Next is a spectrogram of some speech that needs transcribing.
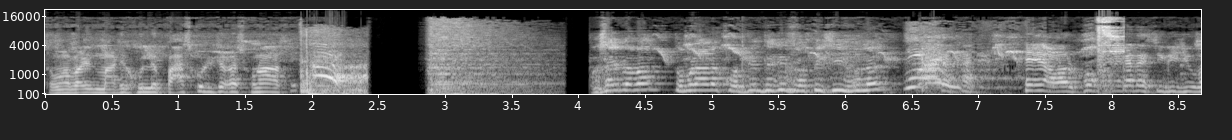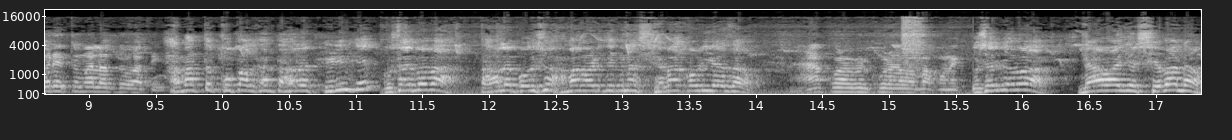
তোমার বাড়ির মাটি খুললে পাঁচ কোটি টাকা সোনা আছে। গোসাই বাবা তোমরা আরও কতদিন থেকে জ্যোতিষী হলে? হ্যাঁ অল্প টাকাতে সিঁড়ি যুগারে তোমার দোয়াতে আমার তো কপাল খান তাহলে ফিরি গে গোসাই বাবা তাহলে বইসো আমার বাড়িতে কিনা সেবা করিয়া যাও। হ্যাঁ করাবেন করা বাবা অনেক। গোসাই বাবা নাও আজ সেবা নাও।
